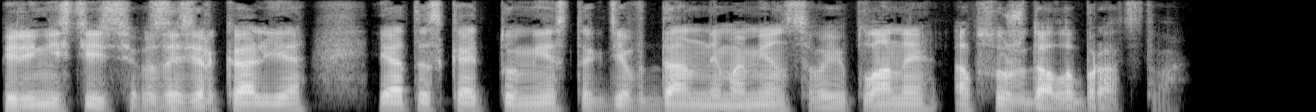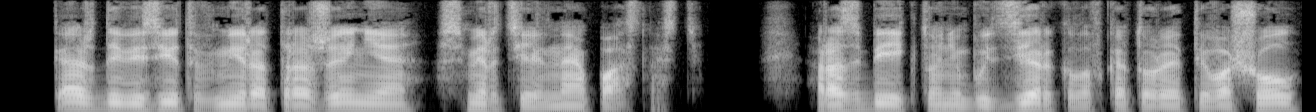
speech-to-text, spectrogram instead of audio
перенестись в Зазеркалье и отыскать то место, где в данный момент свои планы обсуждало братство. Каждый визит в мир отражения — смертельная опасность. Разбей кто-нибудь зеркало, в которое ты вошел,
